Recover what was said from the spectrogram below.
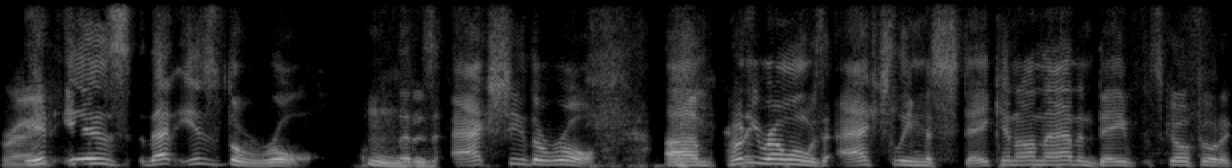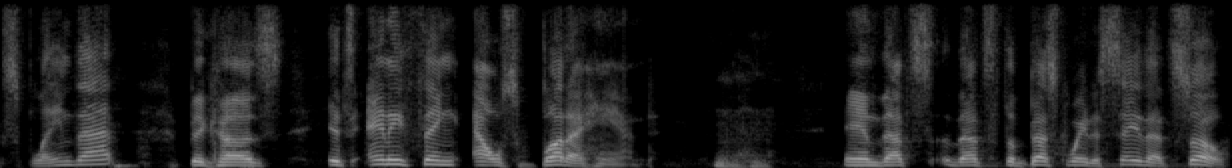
Right. It is that is the role. That is actually the role. Um, Tony Romo was actually mistaken on that, and Dave Schofield explained that because it's anything else but a hand, and that's that's the best way to say that. So,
